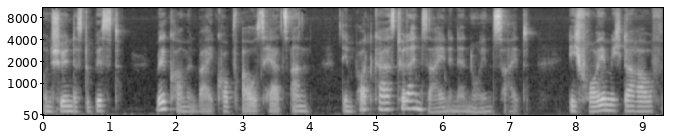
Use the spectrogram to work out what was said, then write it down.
und schön, dass du bist. Willkommen bei Kopf aus, Herz an, dem Podcast für dein Sein in der neuen Zeit. Ich freue mich darauf,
